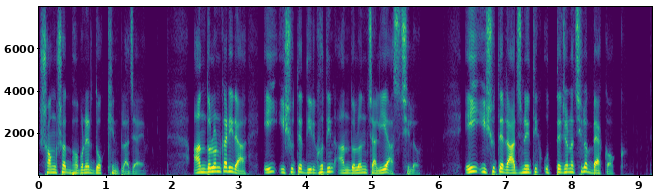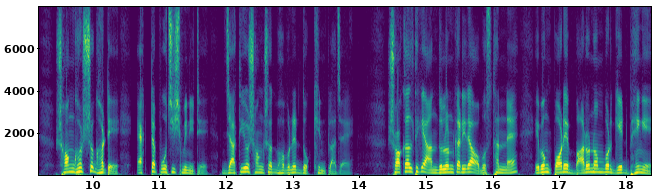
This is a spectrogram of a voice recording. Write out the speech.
সংসদ ভবনের দক্ষিণ প্লাজায়। আন্দোলনকারীরা এই ইস্যুতে দীর্ঘদিন আন্দোলন চালিয়ে আসছিল। এই ইস্যুতে রাজনৈতিক উত্তেজনা ছিল ব্যাপক। সংঘর্ষ ঘটে একটা ২৫ মিনিটে জাতীয় সংসদ ভবনের দক্ষিণ প্লাজায়। সকাল থেকে আন্দোলনকারীরা অবস্থান নেয় এবং পরে ১২ নম্বর গেট ভেঙে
